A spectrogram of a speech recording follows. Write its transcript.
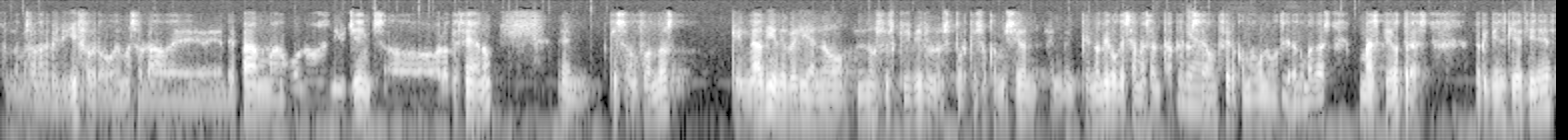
cuando hemos hablado de Gifford o hemos hablado de, PAM, algunos New James o, lo que sea, ¿no? Eh, que son fondos que nadie debería no, no suscribirlos porque su comisión, que no digo que sea más alta, pero sea un 0,1 o un 0,2 más que otras. Lo que tienes que decir es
